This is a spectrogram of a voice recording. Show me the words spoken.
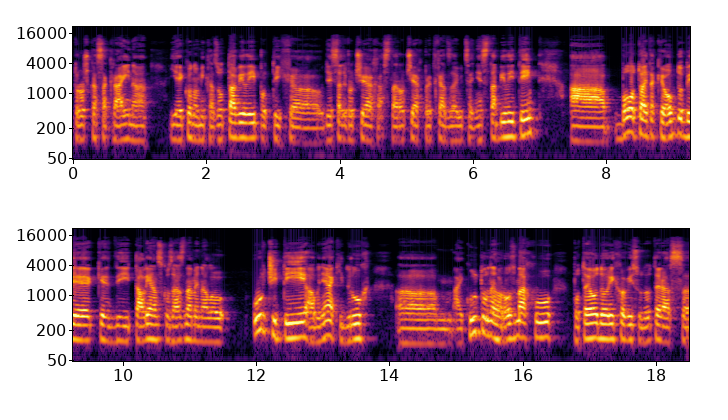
Troška sa krajina i ekonomika zotavili po tých 10 ročiach a staročiach predchádzajúcej nestability. A bolo to aj také obdobie, kedy Taliansko zaznamenalo určitý alebo nejaký druh um, aj kultúrneho rozmachu. Po Teodorichovi sú doteraz uh,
